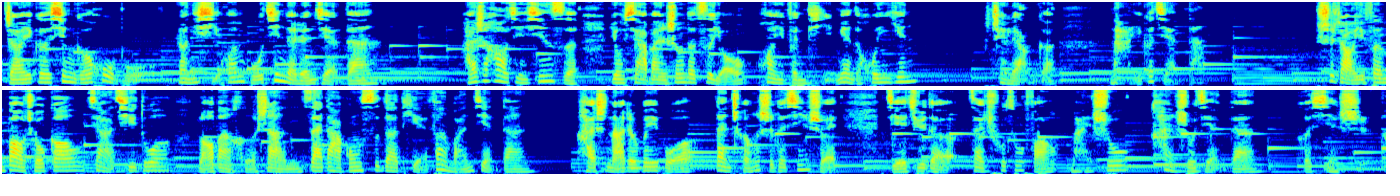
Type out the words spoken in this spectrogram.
找一个性格互补、让你喜欢不尽的人简单，还是耗尽心思用下半生的自由换一份体面的婚姻？这两个，哪一个简单？是找一份报酬高、假期多、老板和善、在大公司的铁饭碗简单，还是拿着微薄但诚实的薪水，拮据的在出租房买书看书简单和现实呢？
